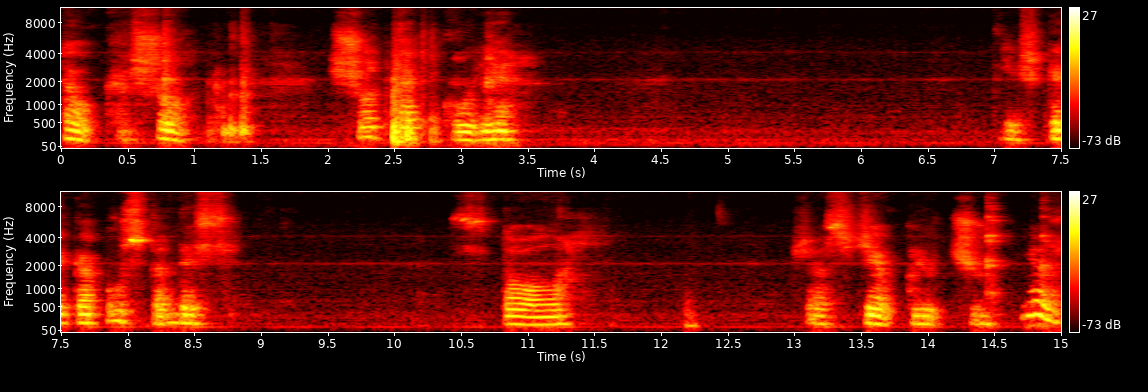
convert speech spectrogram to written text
Так, що? Що таке? Трішки капуста десь стола. Зараз ще включу. Я,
